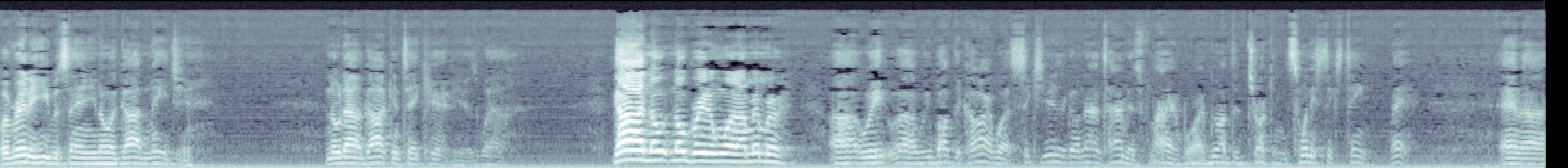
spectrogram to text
But really, he was saying, you know what? God made you. No doubt God can take care of you as well. God, no, no greater one. I remember uh, we uh, we bought the car, what, six years ago now? Time is flying, boy. We bought the truck in 2016, man. And uh,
